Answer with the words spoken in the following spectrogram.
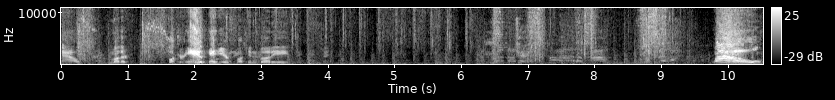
Ow. Motherfucker, you hit your fucking buddy. Wow!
